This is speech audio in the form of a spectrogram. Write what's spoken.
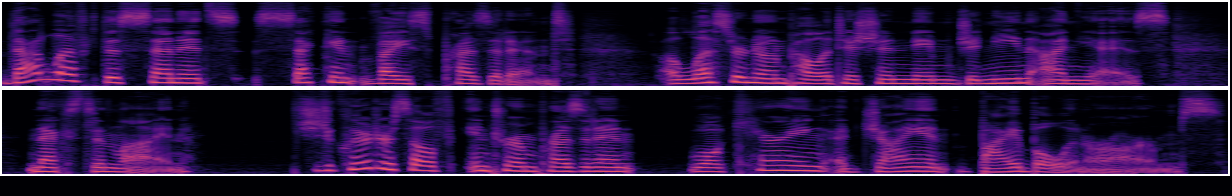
That left the Senate's second vice president, a lesser known politician named Jeanine Áñez, next in line. She declared herself interim president while carrying a giant Bible in her arms.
